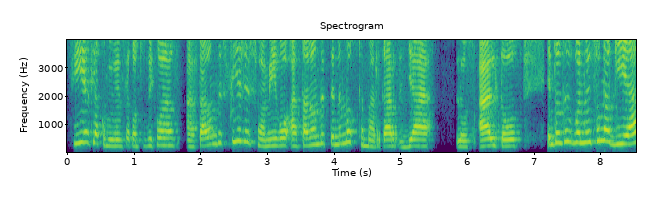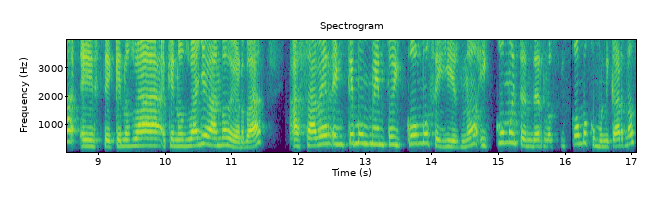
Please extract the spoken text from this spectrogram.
sí es la convivencia con tus hijos, hasta dónde sí eres su amigo, hasta dónde tenemos que marcar ya los altos. Entonces, bueno, es una guía este, que, nos va, que nos va llevando de verdad a saber en qué momento y cómo seguir, ¿no? Y cómo entenderlos y cómo comunicarnos.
